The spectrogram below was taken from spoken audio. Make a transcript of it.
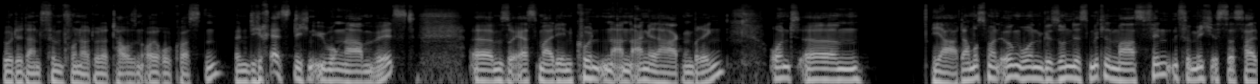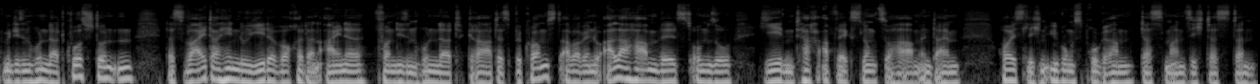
würde dann 500 oder 1000 Euro kosten. Wenn du die restlichen Übungen haben willst, ähm, so erstmal den Kunden an Angelhaken bringen. Und ähm, ja, da muss man irgendwo ein gesundes Mittelmaß finden. Für mich ist das halt mit diesen 100 Kursstunden, dass weiterhin du jede Woche dann eine von diesen 100 gratis bekommst. Aber wenn du alle haben willst, um so jeden Tag Abwechslung zu haben in deinem häuslichen Übungsprogramm, dass man sich das dann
